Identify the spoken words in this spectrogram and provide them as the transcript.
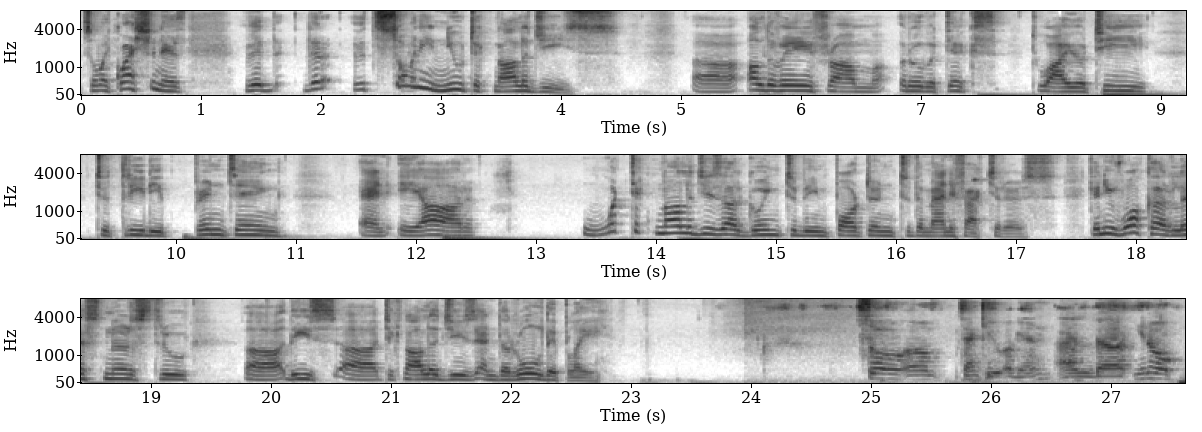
So my question is, with there with so many new technologies, uh, all the way from robotics to IoT to 3D printing and AR, what technologies are going to be important to the manufacturers? Can you walk our listeners through uh, these uh, technologies and the role they play? So, um, thank you again. And, uh, you know,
